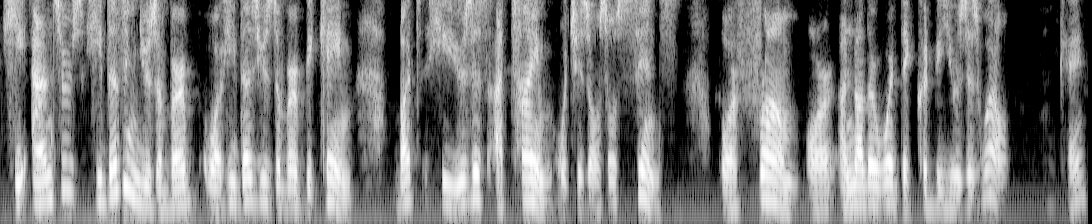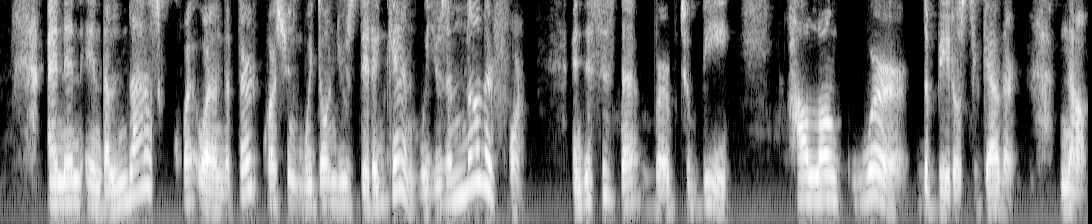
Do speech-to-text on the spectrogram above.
He answers, he doesn't use a verb, well, he does use the verb became, but he uses a time, which is also since, or from, or another word that could be used as well. Okay, and then in the last, well, in the third question, we don't use did again, we use another form, and this is the verb to be how long were the Beatles together? Now,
